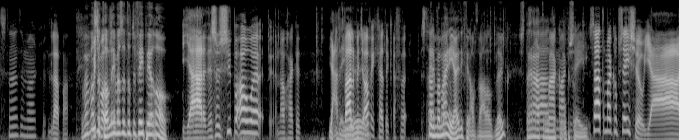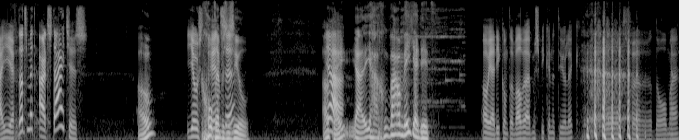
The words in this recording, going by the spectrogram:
Stratenmaker, laat maar. Waar was het dan? Nee, was het op de VPRO? Ja, dat is een super oude. Nou ga ik het Ja, nee. dwalen een eh, beetje af. Ik ga het ook even. Nee, dat Stratenmaker maakt mij niet uit. Ik vind afdwalen altijd leuk. Stratenmaker op zee. Stratenmaker op zee show. Ja, hier. Dat is met Aart Staartjes. Oh? Joost God hebben ze ziel. Oké. Ja. Ja. Ja, goed. Waarom weet jij dit? Oh ja, die komt dan wel weer uit mijn speaker natuurlijk. Godverdomme.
